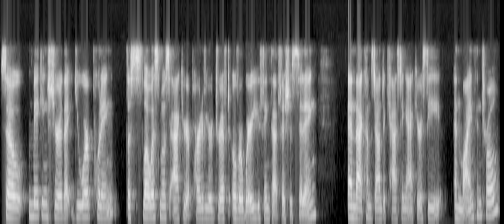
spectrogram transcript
So making sure that you're putting the slowest, most accurate part of your drift over where you think that fish is sitting. And that comes down to casting accuracy and line control.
